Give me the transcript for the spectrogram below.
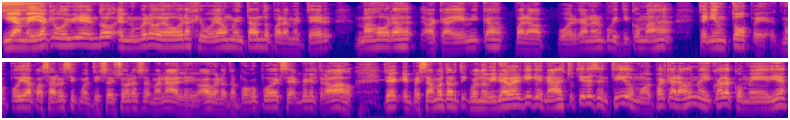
Y a medida que voy viendo el número de horas que voy aumentando para meter más horas académicas para poder ganar un poquitico más, tenía un tope. No podía pasar de 56 horas semanales. Ah, bueno, tampoco puedo excederme en el trabajo. Entonces, empecé a matar. Cuando vine a ver que, que nada, esto tiene sentido. Me voy para el carajo y me dedico a la comedia,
